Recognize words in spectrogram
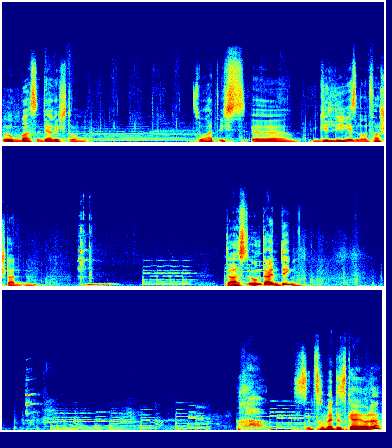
Irgendwas in der Richtung. So hatte ich es äh, gelesen und verstanden. Da ist irgendein Ding. Das Instrument ist geil, oder?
